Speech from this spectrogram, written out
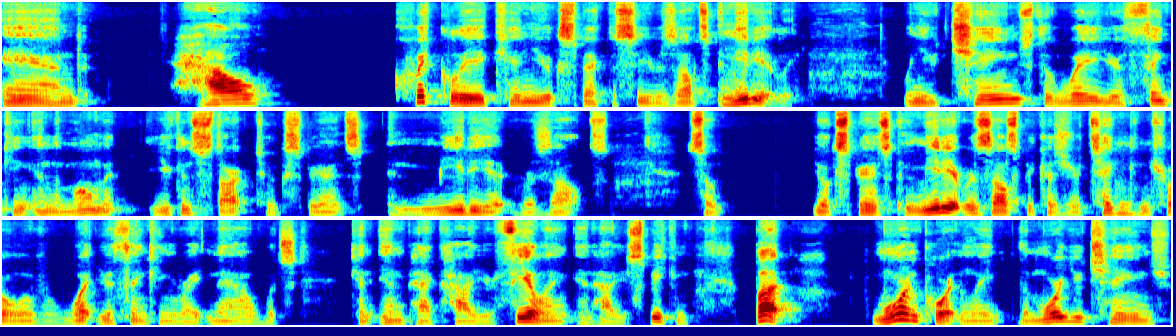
And how quickly can you expect to see results? Immediately. When you change the way you're thinking in the moment, you can start to experience immediate results. So you'll experience immediate results because you're taking control over what you're thinking right now, which can impact how you're feeling and how you're speaking. But more importantly, the more you change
